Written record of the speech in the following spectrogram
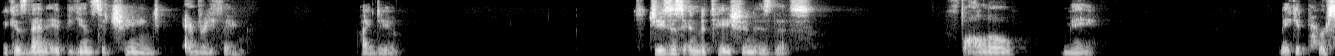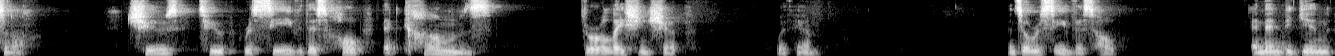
Because then it begins to change everything I do. Jesus' invitation is this follow me. Make it personal. Choose to receive this hope that comes through a relationship with Him. And so receive this hope and then begin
